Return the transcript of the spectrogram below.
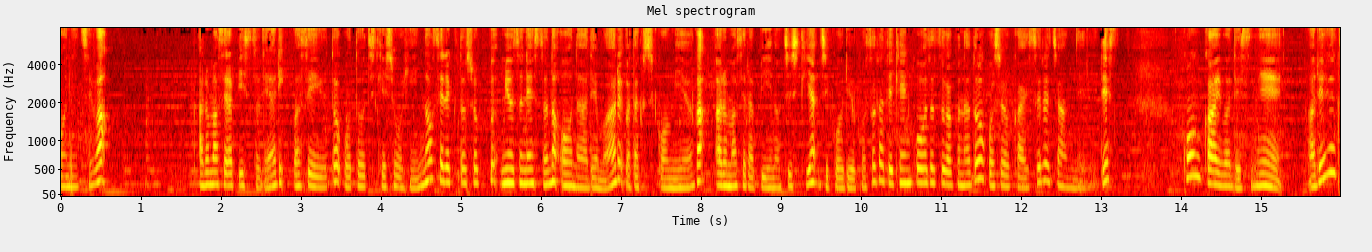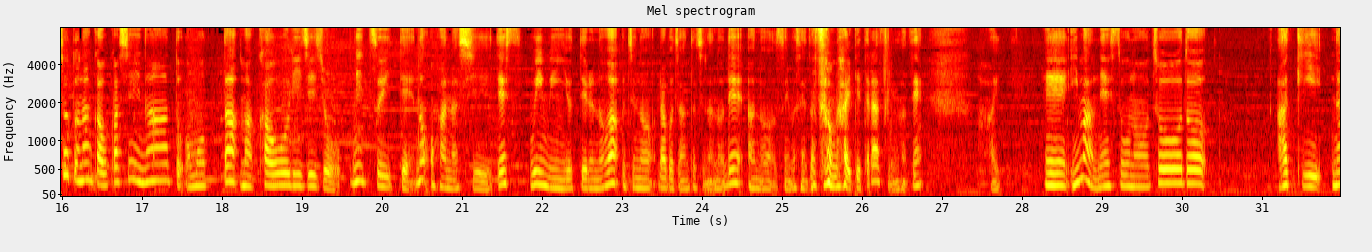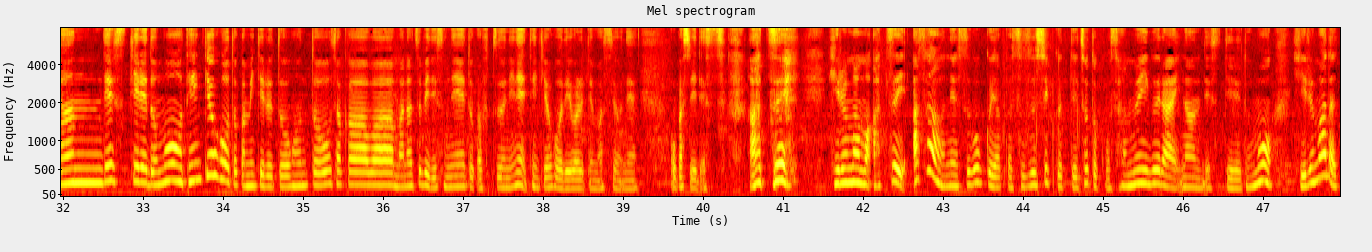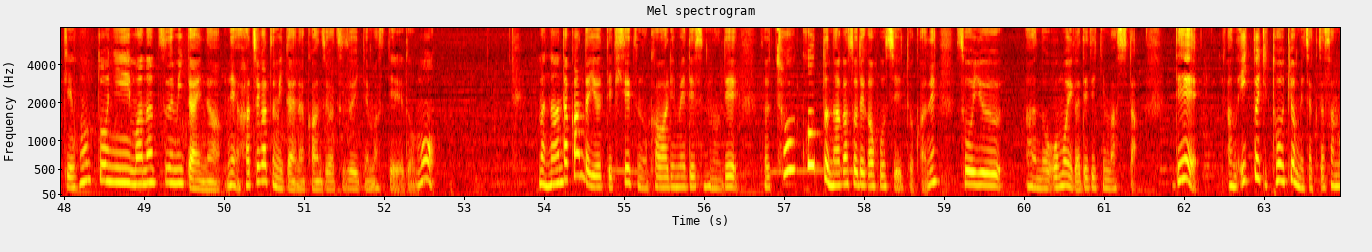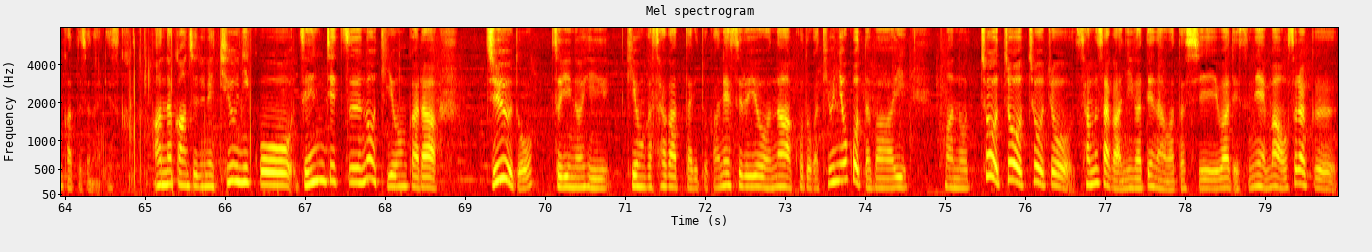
こんにちは。アロマセラピストであり和製油とご当地化粧品のセレクトショップミューズネストのオーナーでもある私コンミュがアロマセラピーの知識や自己流子育て健康雑学などをご紹介するチャンネルです。今回はですねあれちょっとなんかおかしいなと思った、まあ、香り事情についてのお話です。ウィンウィン言ってるのはうちのラボちゃんたちなのであのすいません雑音が入ってたらすみません、えー、今ねそのちょうど秋なんですけれども天気予報とか見てると本当大阪は真夏日ですねとか普通にね天気予報で言われてますよね。おかしいです。暑い。昼間も暑い。朝はねすごくやっぱ涼しくてちょっとこう寒いぐらいなんですけれども昼間だけ本当に真夏みたいなね8月みたいな感じが続いてますけれどもまあ、なんだかんだ言って季節の変わり目ですのでちょこっと長袖が欲しいとかねそういうあの思いが出てきました。であの一時東京めちゃくちゃ寒かったじゃないですか。あんな感じでね急にこう前日の気温から10度次の日気温が下がったりとかねするようなことが急に起こった場合まあの超超超超寒さが苦手な私はですねまあおそらく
